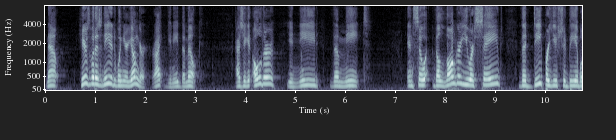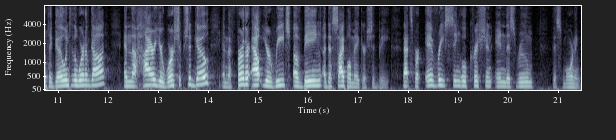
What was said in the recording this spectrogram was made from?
Now, here's what is needed when you're younger, right? You need the milk. As you get older, you need the meat. And so, the longer you are saved, the deeper you should be able to go into the Word of God, and the higher your worship should go, and the further out your reach of being a disciple maker should be. That's for every single Christian in this room this morning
